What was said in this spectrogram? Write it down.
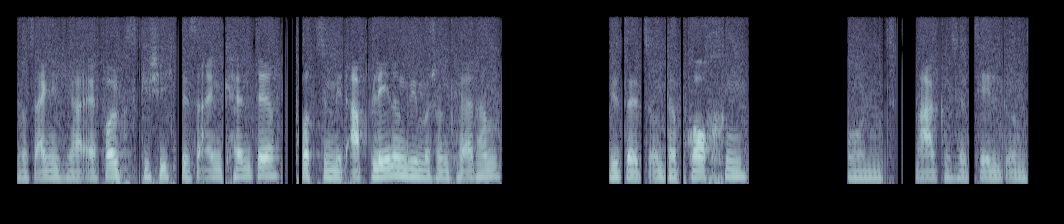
Was eigentlich eine Erfolgsgeschichte sein könnte, trotzdem mit Ablehnung, wie wir schon gehört haben, wird er jetzt unterbrochen und Markus erzählt uns,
